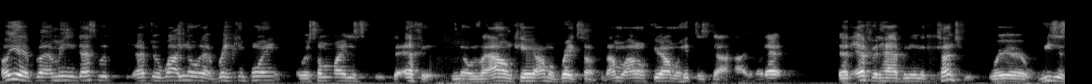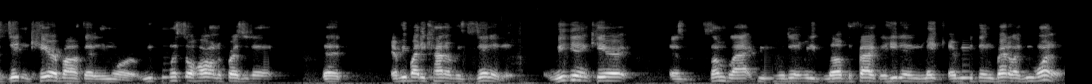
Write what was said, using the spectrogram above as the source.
Oh yeah, but I mean that's what after a while you know that breaking point where somebody just the effort you know it's like I don't care I'm gonna break something I'm I don't care I'm gonna hit this guy you know that that effort happened in the country where we just didn't care about that anymore. We went so hard on the president that everybody kind of resented it. We didn't care as some black people didn't really love the fact that he didn't make everything better like we wanted.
